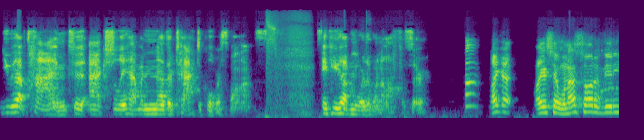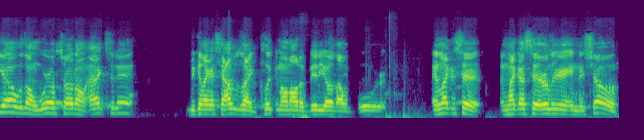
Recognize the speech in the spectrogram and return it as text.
you have time to actually have another tactical response if you have more than one officer. like I like I said, when I saw the video, was on World Star on accident because, like I said, I was like clicking on all the videos. I was bored, and like I said, and like I said earlier in the show,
